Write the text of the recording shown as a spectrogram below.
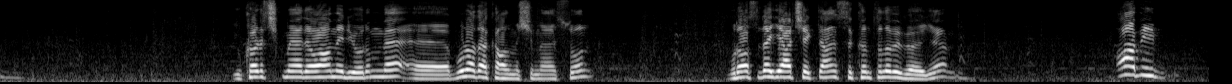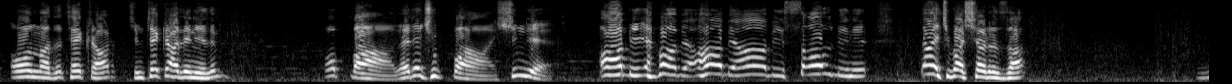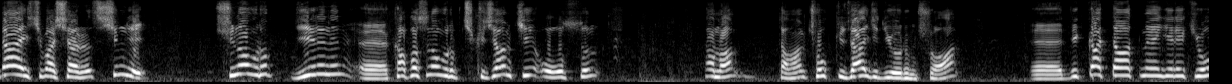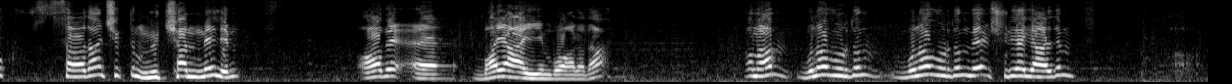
Yukarı çıkmaya devam ediyorum ve e, burada kalmışım en son. Burası da gerçekten sıkıntılı bir bölge. Abi olmadı tekrar. Şimdi tekrar deneyelim. Hoppa ve de cuppa. Şimdi abi abi abi abi sal beni. Belki başarırız da. Belki başarırız. Şimdi şuna vurup diğerinin e, kafasına vurup çıkacağım ki olsun. Tamam. Tamam çok güzel gidiyorum şu an. E, dikkat dağıtmaya gerek yok. Sağdan çıktım. Mükemmelim. Abi e, bayağı iyiyim bu arada. Tamam buna vurdum. Buna vurdum ve şuraya geldim.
